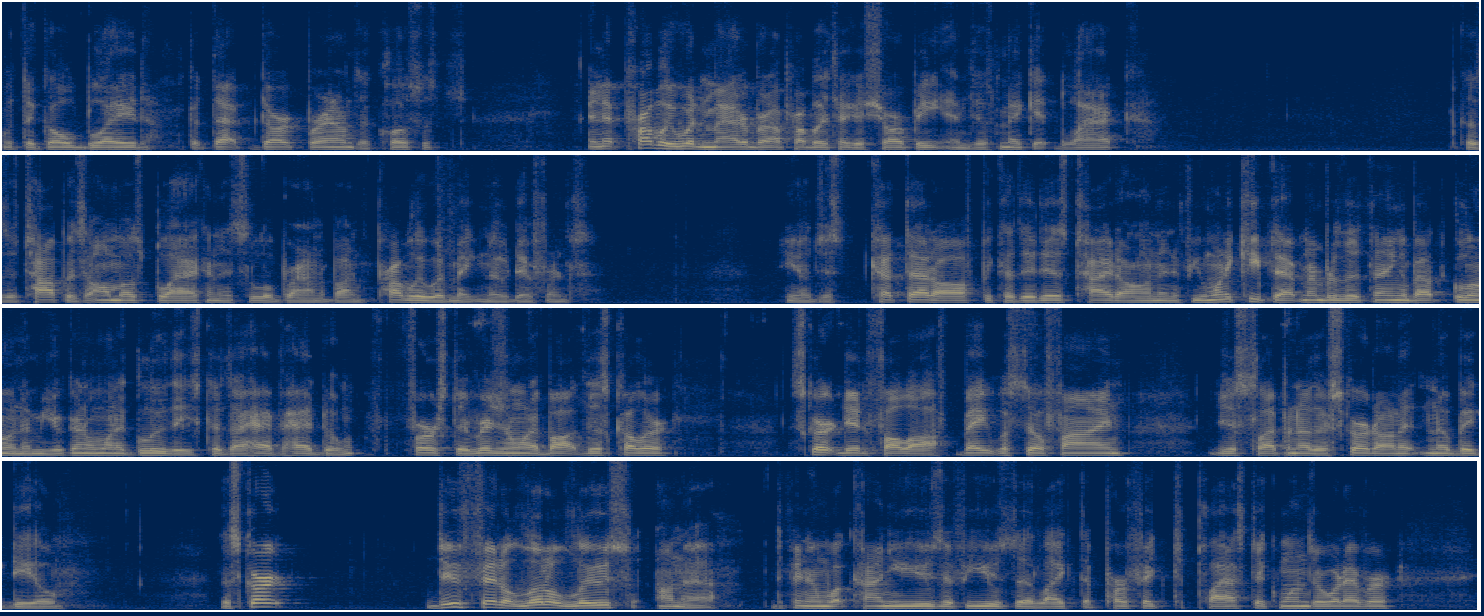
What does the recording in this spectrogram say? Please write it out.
with the gold blade, but that dark brown's the closest. And it probably wouldn't matter, but I'll probably take a Sharpie and just make it black. Because the top is almost black and it's a little brown at the bottom. Probably would make no difference. You know, just cut that off because it is tied on. And if you want to keep that, remember the thing about gluing them, you're going to want to glue these because I have had to, first, the original one I bought this color, skirt did fall off. Bait was still fine. Just slap another skirt on it, no big deal. The skirt do fit a little loose on a depending on what kind you use. If you use the like the perfect plastic ones or whatever,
